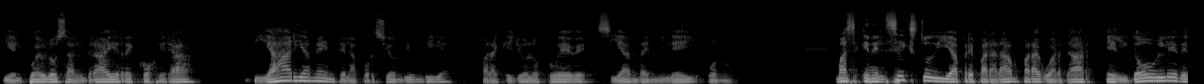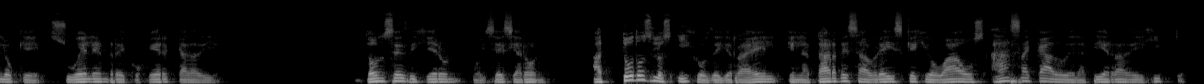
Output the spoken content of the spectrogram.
y el pueblo saldrá y recogerá diariamente la porción de un día, para que yo lo pruebe si anda en mi ley o no. Mas en el sexto día prepararán para guardar el doble de lo que suelen recoger cada día. Entonces dijeron Moisés y Aarón, a todos los hijos de Israel, en la tarde sabréis que Jehová os ha sacado de la tierra de Egipto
